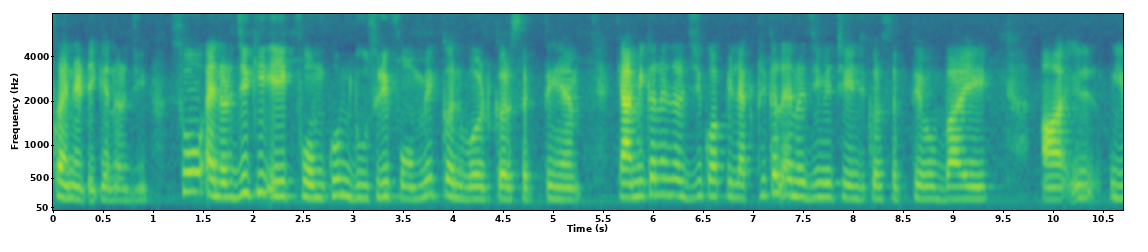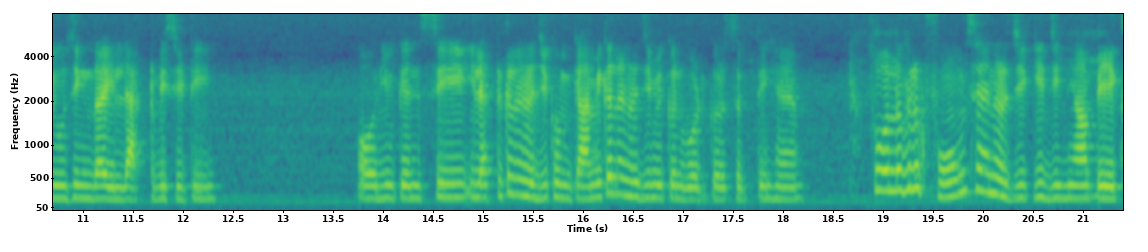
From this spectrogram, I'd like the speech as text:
kinetic energy so energy की एक फॉर्म को हम दूसरी फॉर्म में कन्वर्ट कर सकते हैं. केमिकल एनर्जी को आप इलेक्ट्रिकल एनर्जी में चेंज कर सकते हो बाय यूजिंग द इलेक्ट्रिसिटी और you can see electrical energy को हम केमिकल एनर्जी में कन्वर्ट कर सकते हैं। सो so, अलग अलग फॉर्म्स हैं एनर्जी की जिन्हें आप एक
